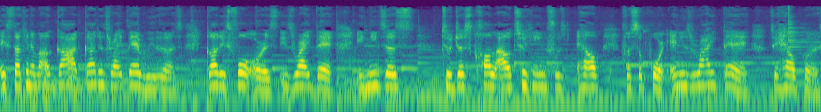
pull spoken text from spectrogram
is talking about God. God is right there with us. God is for us. He's right there. He needs us to just call out to him for help, for support. And he's right there to help us.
